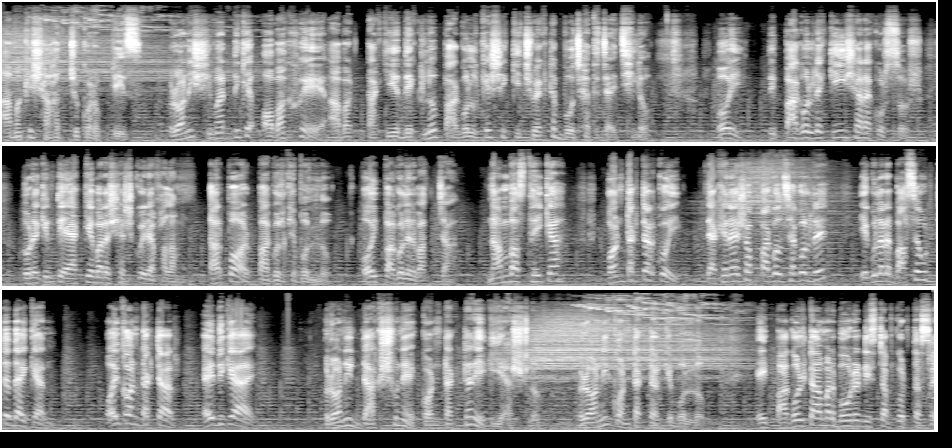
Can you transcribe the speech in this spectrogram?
আমাকে সাহায্য করো, প্লিজ। রনি সীমার দিকে অবাক হয়ে আবার তাকিয়ে দেখল পাগলকে সে কিছু একটা বোঝাতে চাইছিল। ওই, তুই পাগলটা কি ইশারা করছস? তোরে কিন্তু একেবারে শেষ কইরা ফালাম। তারপর পাগলকে বলল, ওই পাগলের বাচ্চা। নামবাস থেইকা। কন্ট্রাক্টর কই? দেখে না সব পাগল ছাগল রে। এগুলারে বাসে উঠতে দেয় কেন? ওই কন্ট্রাক্টর, এইদিকে আয়। রনির ডাক শুনে কন্ট্রাক্টর এগিয়ে আসলো। রনি কন্ট্রাক্টরকে বলল, এই পাগলটা আমার বউরে ডিস্টার্ব করতেছে।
